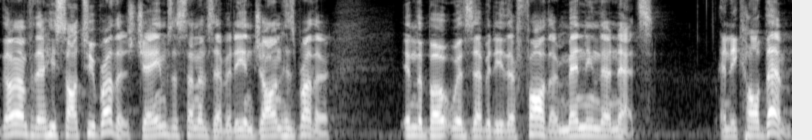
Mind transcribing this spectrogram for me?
going on from there, he saw two brothers, James, the son of Zebedee, and John, his brother, in the boat with Zebedee, their father, mending their nets. And he called them.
